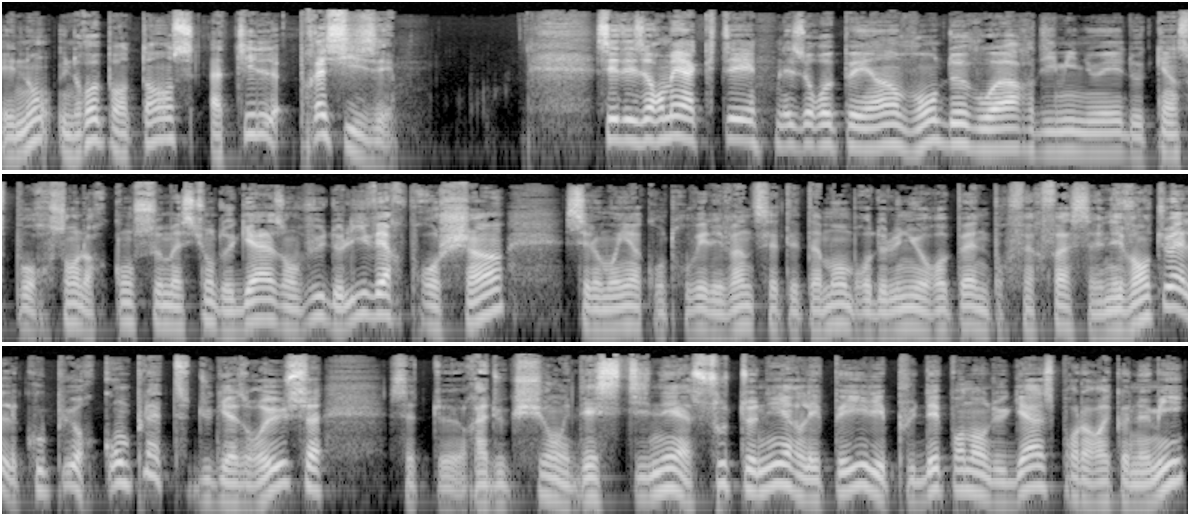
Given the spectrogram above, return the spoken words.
et non une repentance, a-t-il précisé. C'est désormais acté. Les Européens vont devoir diminuer de 15% leur consommation de gaz en vue de l'hiver prochain. C'est le moyen qu'ont trouvé les 27 États membres de l'Union européenne pour faire face à une éventuelle coupure complète du gaz russe. Cette réduction est destinée à soutenir les pays les plus dépendants du gaz pour leur économie,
